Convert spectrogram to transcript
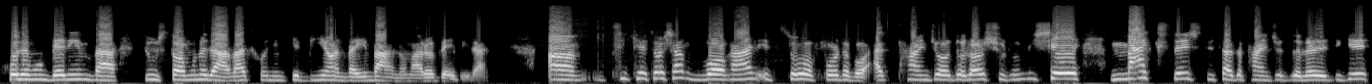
خودمون بریم و دوستامون رو دعوت کنیم که بیان و این برنامه رو ببینن. ticket اش هم واقعا it's so affordable. از 50 دلار شروع میشه. max ش 350 دلار. دیگه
